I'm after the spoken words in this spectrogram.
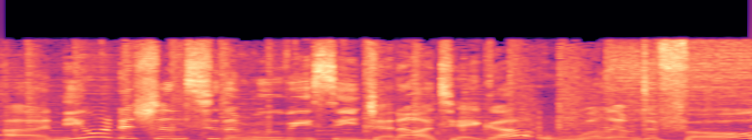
Uh, new additions to the movie see Jenna Ortega, William Dafoe,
